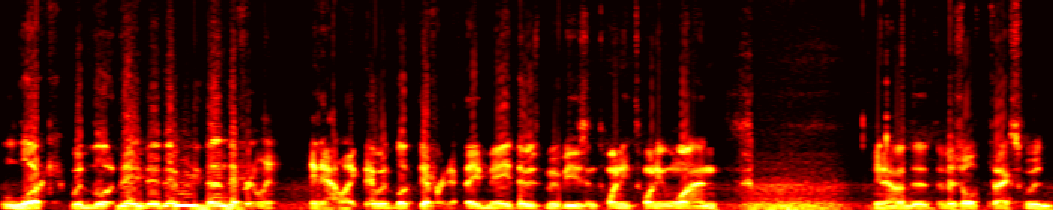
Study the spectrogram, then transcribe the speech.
look would look they, they they would be done differently you know like they would look different if they made those movies in 2021 you know the, the visual effects would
